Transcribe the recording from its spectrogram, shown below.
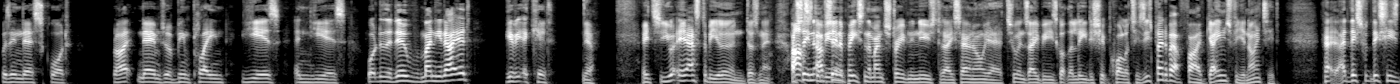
within their squad, right? Names who have been playing years and years. What do they do with Man United? Give it a kid. Yeah. It's you, it has to be earned, doesn't it? I've Has seen I've seen a piece in the Manchester Evening News today saying, "Oh yeah, Tuanzebe, has got the leadership qualities. He's played about five games for United." This this is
